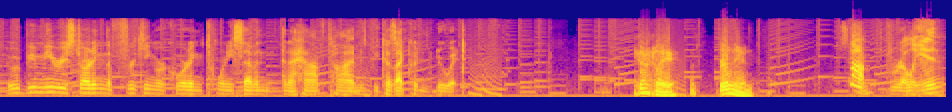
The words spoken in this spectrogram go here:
Freaking. It would be me restarting the freaking recording 27 and a half times because I couldn't do it. exactly. That's brilliant. It's not brilliant.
